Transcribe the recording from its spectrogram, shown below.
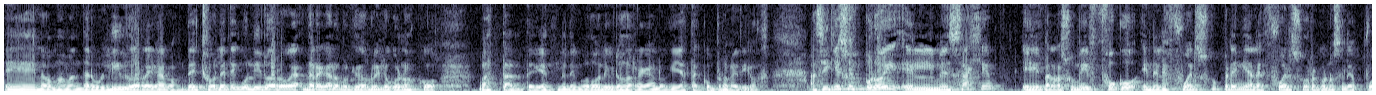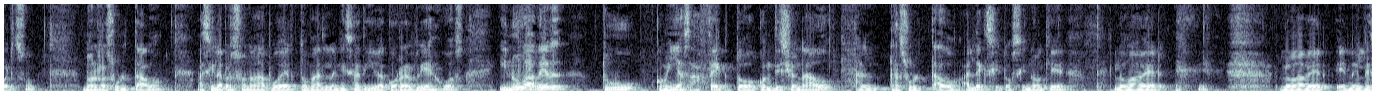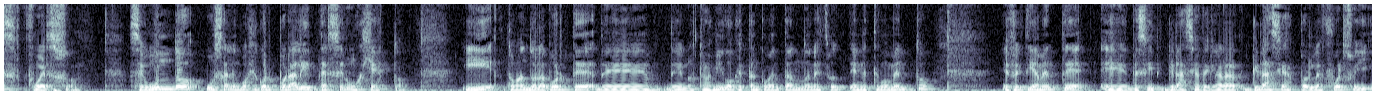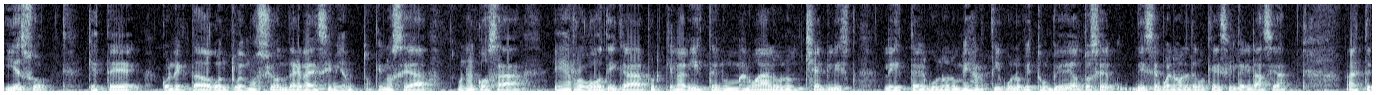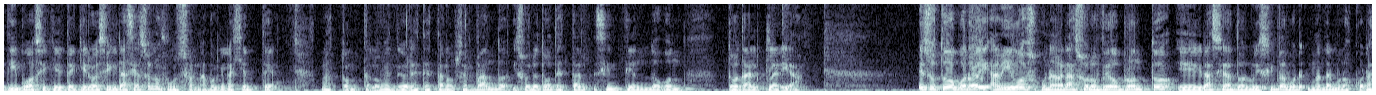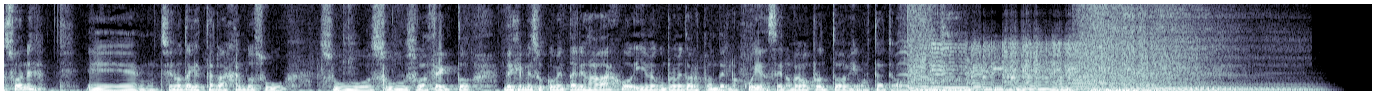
Eh, le vamos a mandar un libro de regalo. De hecho, le tengo un libro de regalo porque don Luis lo conozco bastante bien. Le tengo dos libros de regalo que ya están comprometidos. Así que eso es por hoy el mensaje. Eh, para resumir, foco en el esfuerzo, premia el esfuerzo, reconoce el esfuerzo, no el resultado. Así la persona va a poder tomar la iniciativa, correr riesgos y no va a haber tu, comillas, afecto condicionado al resultado, al éxito, sino que lo va a ver, lo va a ver en el esfuerzo. Segundo, usa lenguaje corporal y tercero, un gesto. Y tomando el aporte de, nuestros amigos que están comentando en, esto, en este momento, efectivamente eh, decir gracias, declarar gracias por el esfuerzo y, eso que esté conectado con tu emoción de agradecimiento, que no sea una cosa eh, robótica porque la viste en un manual o en un checklist, leíste alguno de mis artículos, viste un video, entonces dice, bueno, ahora tengo que decirle gracias a este tipo, así que te quiero decir gracias. Eso no funciona porque la gente no es tonta, los vendedores te están observando y sobre todo te están sintiendo con total claridad. Eso es todo por hoy, amigos. Un abrazo, los veo pronto. Eh, gracias, don Luis Silva, por mandarme unos corazones. Eh, se nota que está trabajando su, su, su, su, afecto. Déjenme sus comentarios abajo y me comprometo a responderlos. Cuídense. Nos vemos pronto, amigos. Chao, chao.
